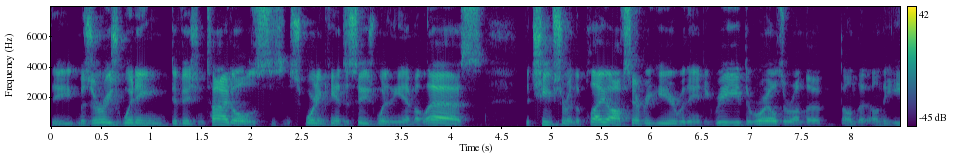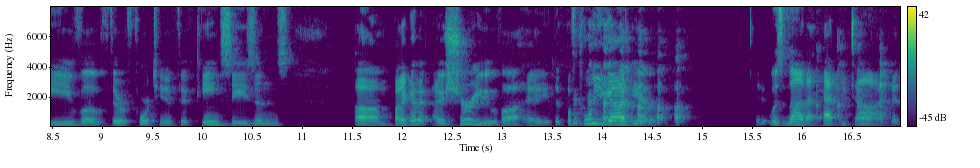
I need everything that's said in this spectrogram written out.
the Missouri's winning division titles, Sporting Kansas City's winning the MLS. The Chiefs are in the playoffs every year with Andy Reid. The Royals are on the on the on the eve of their 14 and 15 seasons. Um, but I got to assure you, Vahe, that before you got here, it was not a happy time in,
